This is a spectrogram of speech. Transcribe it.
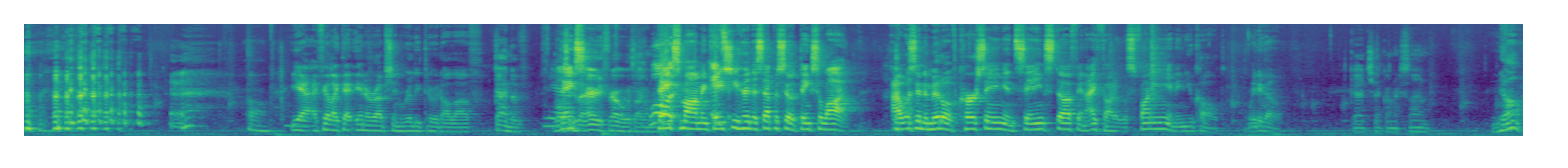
oh. Yeah, I feel like that interruption really threw it all off. Kind of. Yeah. Thanks. I already forgot what we're talking Well- about. Thanks, Mom. In case you hear this episode, thanks a lot. I was in the middle of cursing and saying stuff, and I thought it was funny, and then you called. Way to go. Gotta check on her son. No,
